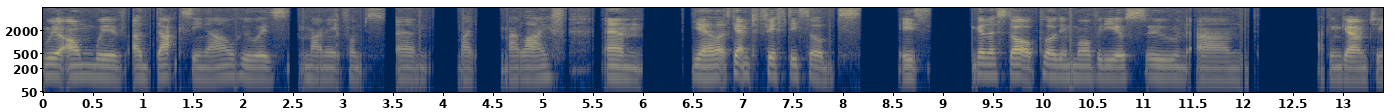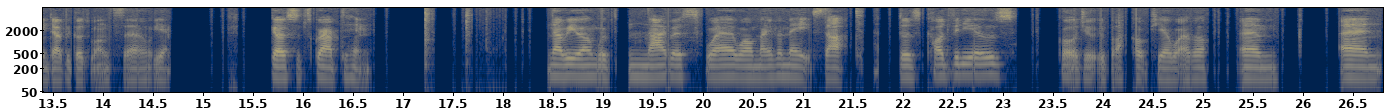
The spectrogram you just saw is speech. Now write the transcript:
We're on with Adaxi now, who is my mate from um like my life. Um, yeah, let's get him to 50 subs. He's gonna start uploading more videos soon, and I can guarantee that'll be good ones. So yeah, go subscribe to him. Now we're on with Naira Square, one of my other mates that does COD videos, Call of Duty Black Ops, yeah, whatever. Um, and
